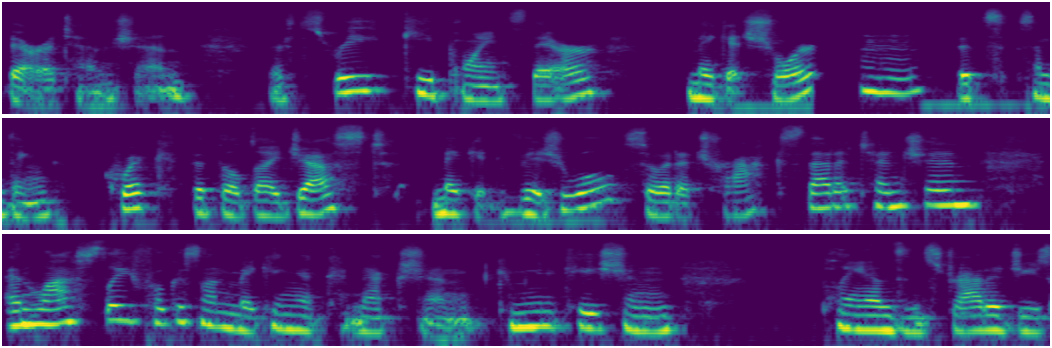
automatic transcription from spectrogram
their attention? There's three key points there make it short. Mm-hmm. It's something quick that they'll digest, make it visual so it attracts that attention. And lastly, focus on making a connection. Communication plans and strategies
